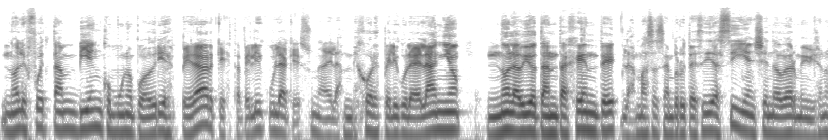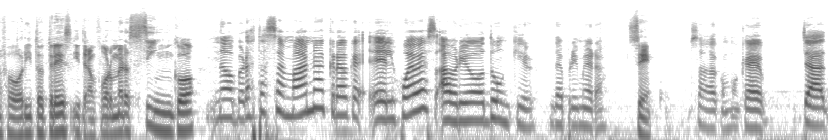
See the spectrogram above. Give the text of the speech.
No le fue tan bien como uno podría esperar, que esta película, que es una de las mejores películas del año, no la vio tanta gente. Las masas embrutecidas siguen yendo a ver Mi Villano Favorito 3 y Transformers 5. No, pero esta semana creo que el jueves abrió Dunkirk de primera. Sí, O sea, como que ya,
